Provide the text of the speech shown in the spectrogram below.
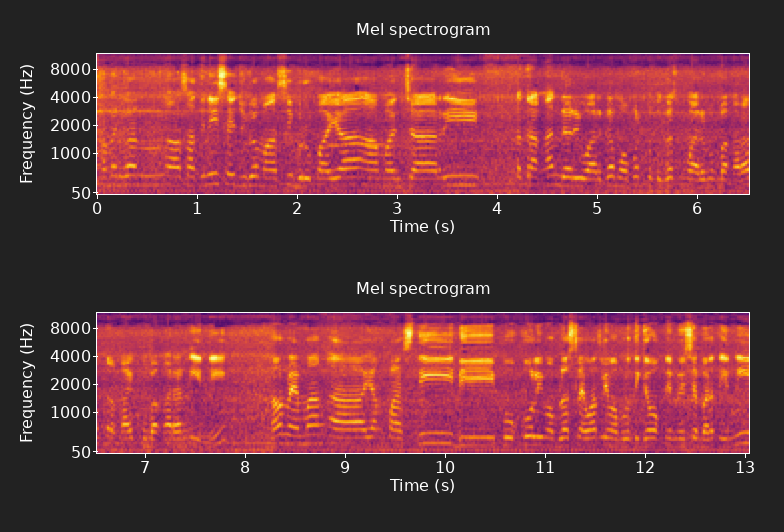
Sampai dengan uh, saat ini saya juga masih berupaya uh, mencari keterangan dari warga maupun petugas pemadam kebakaran terkait kebakaran ini. Namun memang uh, yang pasti di pukul 15 lewat 53 waktu Indonesia Barat ini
